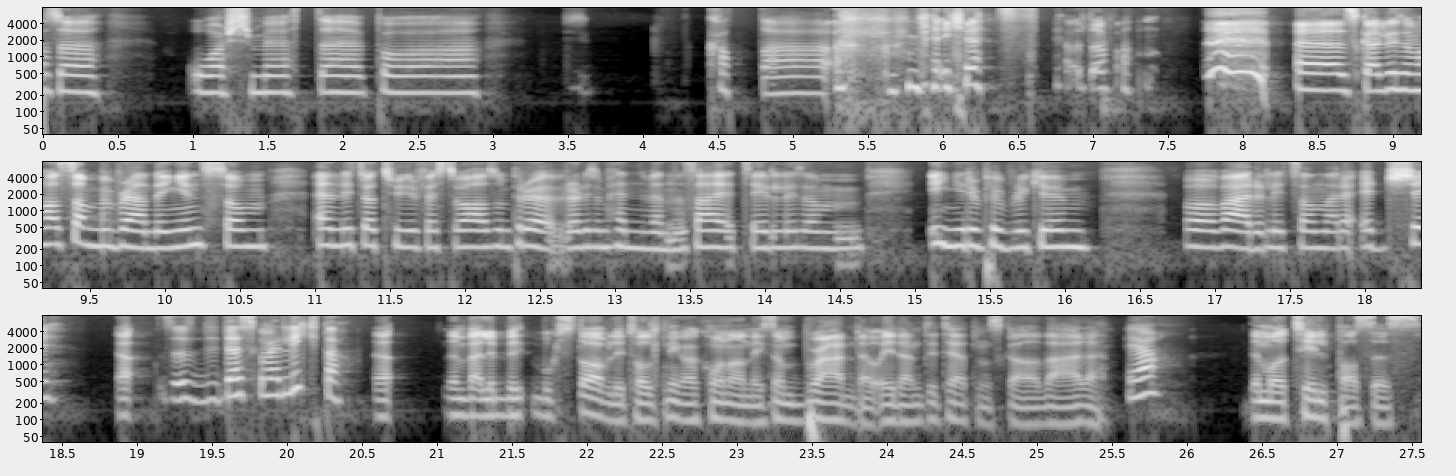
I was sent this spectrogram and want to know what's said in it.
Altså årsmøte på Katta VGS, jeg vet da faen. Eh, skal liksom ha samme brandingen som en litteraturfestival som prøver å liksom henvende seg til liksom yngre publikum og være litt sånn edgy. Ja. Så det skal være likt, da. Ja. Det er en veldig bokstavelig tolkning av hvordan liksom brandet og identiteten skal være. Ja. Det må tilpasses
